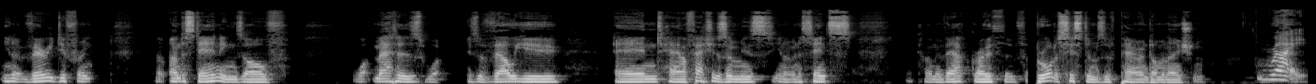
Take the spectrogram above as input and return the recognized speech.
you know, very different uh, understandings of what matters, what is of value, and how fascism is, you know, in a sense, a kind of outgrowth of broader systems of power and domination. Right,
